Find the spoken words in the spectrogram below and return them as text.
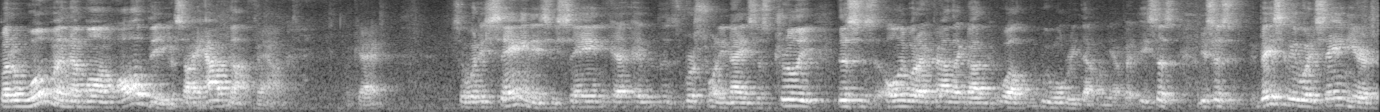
but a woman among all these I have not found. Okay? So what he's saying is, he's saying, uh, in verse 29, he says, truly, this is only what I found that God, well, we won't read that one yet, but he says, he says, basically what he's saying here,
